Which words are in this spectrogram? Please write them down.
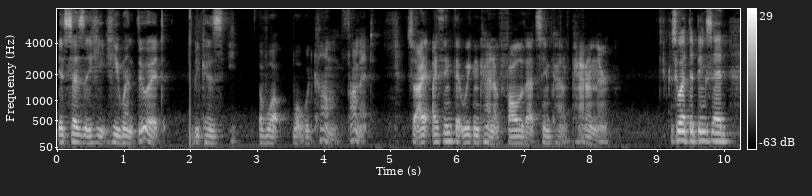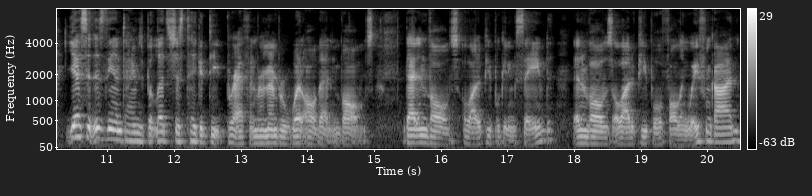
it says that he, he went through it because of what, what would come from it. So I, I think that we can kind of follow that same kind of pattern there. So with that being said, yes, it is the end times, but let's just take a deep breath and remember what all that involves. That involves a lot of people getting saved. That involves a lot of people falling away from God.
